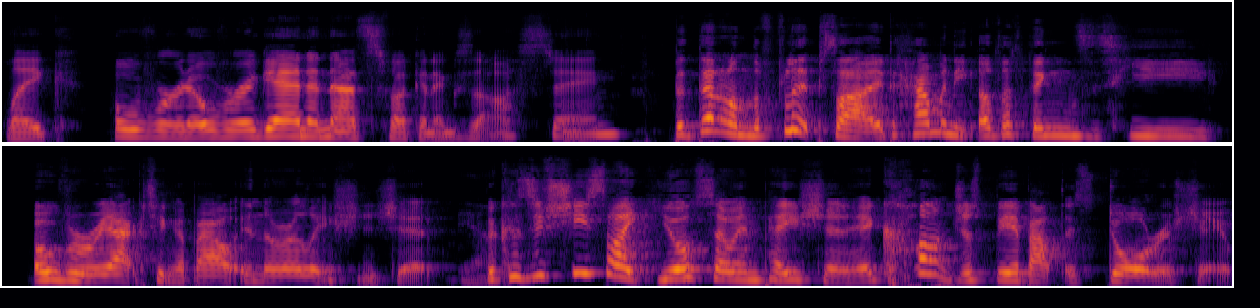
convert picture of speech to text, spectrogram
like over and over again and that's fucking exhausting. But then on the flip side, how many other things is he overreacting about in the relationship. Yeah. Because if she's like, you're so impatient, it can't just be about this door issue.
